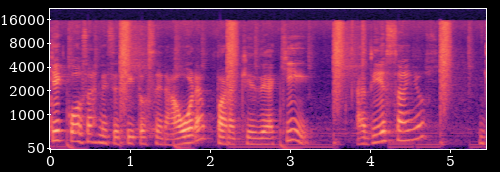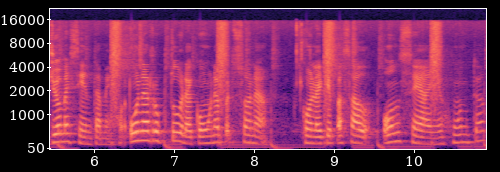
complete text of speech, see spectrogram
qué cosas necesito hacer ahora para que de aquí a 10 años yo me sienta mejor. Una ruptura con una persona con la que he pasado 11 años juntos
